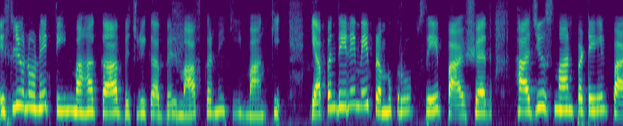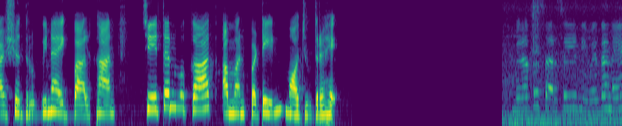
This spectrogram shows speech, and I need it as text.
इसलिए उन्होंने तीन माह का बिजली का बिल माफ़ करने की मांग की। ज्ञापन देने में प्रमुख रूप से पार्षद हाजी उस्मान पटेल, पार्षद रुबीना इकबाल खान, चेतन मुकात, अमन पटेल मौजूद रहे। मेरा तो सर से ये निवेदन है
